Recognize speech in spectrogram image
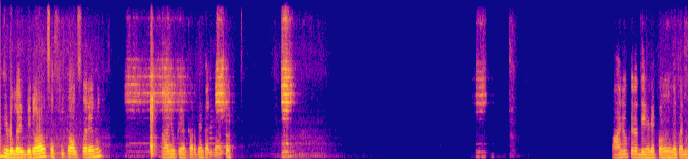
ਜੁੜੋ ਲਾਈਵ ਦੇ ਨਾਲ, ਸਤਿ ਸ੍ਰੀ ਅਕਾਲ ਸਾਰਿਆਂ ਨੂੰ। ਆਜੋ ਕਿਰਾ ਕਰਦੇ ਹਾਂ ਗੱਲਬਾਤ। ਆਜੋ ਕਿਰਾ ਦੇਖਦੇ ਕੌਣ ਹੁੰਦਾ ਪਹਿਲਾਂ।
